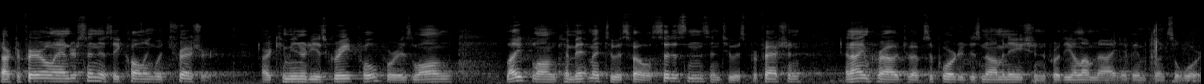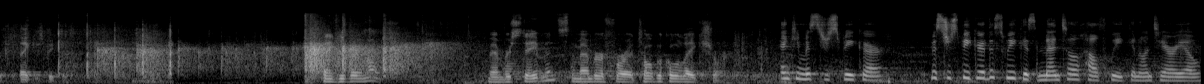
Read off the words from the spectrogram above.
Dr. Farrell Anderson is a Collingwood treasure. Our community is grateful for his long, lifelong commitment to his fellow citizens and to his profession, and I am proud to have supported his nomination for the Alumni of Influence Award. Thank you, Speaker. Thank you very much. Member statements. The member for Etobicoke Lakeshore. Thank you, Mr. Speaker. Mr. Speaker, this week is Mental Health Week in Ontario.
